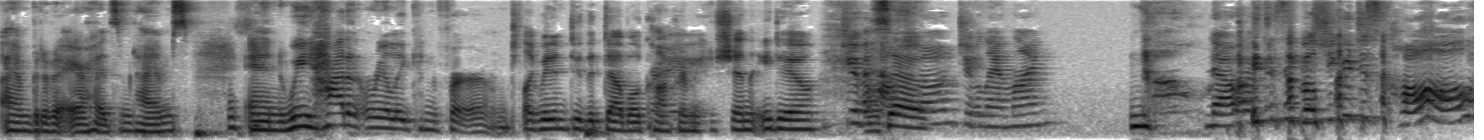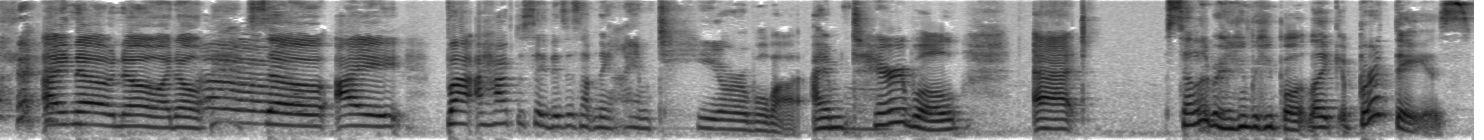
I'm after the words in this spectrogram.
I'm a bit of an airhead sometimes, and we hadn't really confirmed. Like we didn't do the double confirmation right. that you do. Do you have a house so, phone? Do you have a landline? No. No, I was gonna say she could just call. I know, no, I don't. Oh. So I but I have to say this is something I am terrible at. I am terrible at celebrating people like birthdays.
